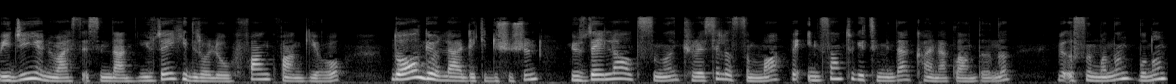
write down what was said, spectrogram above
Virginia Üniversitesi'nden yüzey hidroloğu Fang Fang Yeo, doğal göllerdeki düşüşün %56'sının küresel ısınma ve insan tüketiminden kaynaklandığını ve ısınmanın bunun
